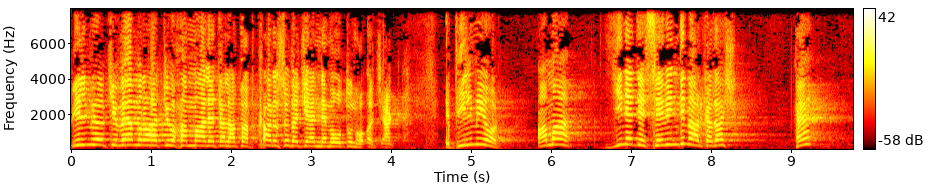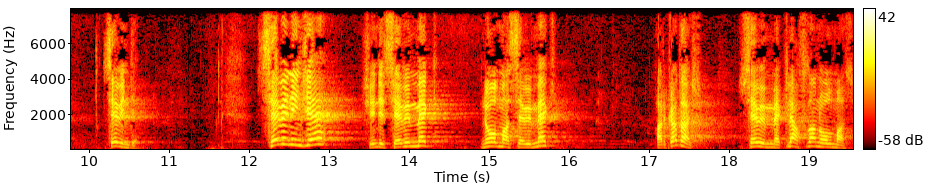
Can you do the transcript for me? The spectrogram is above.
Bilmiyor ki vemratü hammaletel hatab karısı da cehenneme odun olacak. E bilmiyor. Ama yine de sevindi mi arkadaş? He? Sevindi. Sevinince şimdi sevinmek ne olmaz sevinmek? Arkadaş sevinmek laflan olmaz.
